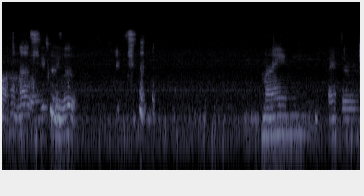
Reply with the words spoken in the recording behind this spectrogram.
Oh, no, no, it's pretty little. Miami, Panthers.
